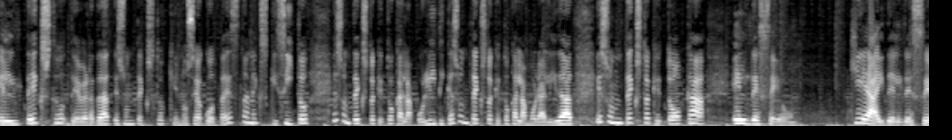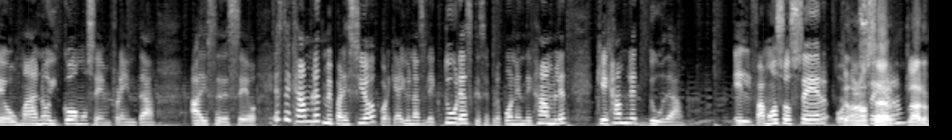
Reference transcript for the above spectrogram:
el texto de verdad es un texto que no se agota, es tan exquisito, es un texto que toca la política, es un texto que toca la moralidad, es un texto que toca el deseo. ¿Qué hay del deseo humano y cómo se enfrenta a ese deseo? Este Hamlet me pareció, porque hay unas lecturas que se proponen de Hamlet, que Hamlet duda. El famoso ser o Claro, no, no ser. ser, claro.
